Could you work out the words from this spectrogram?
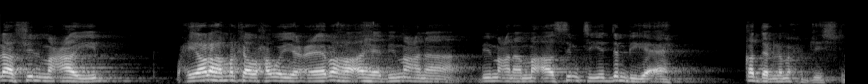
laa fi lmacaayib waxyaalaha marka waxa weeye ceebaha ah ee bimacnaa bimacnaa ma'aasimta iyo dembiga ah qadar lama xujaysto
